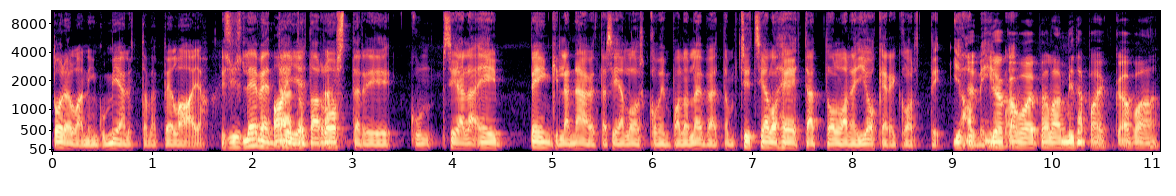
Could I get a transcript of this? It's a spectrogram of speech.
todella niin miellyttävä pelaaja. Ja siis leventää Ai tuota rosteria, kun siellä ei penkillä näy, että siellä olisi kovin paljon leveyttä, mutta sitten siellä on heittää tollainen jokerikortti ihan mihin joka vaan. voi pelaa mitä paikkaa vaan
